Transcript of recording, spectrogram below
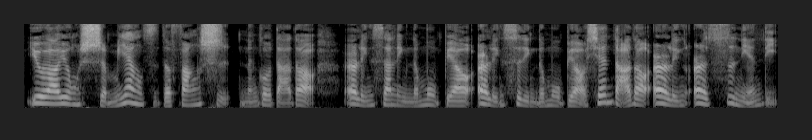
又要用什么样子的方式能够达到二零三零的目标、二零四零的目标？先达到二零二四年底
